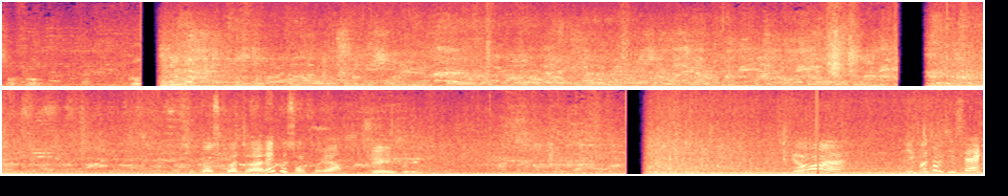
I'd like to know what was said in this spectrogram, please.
so for go. Tu penses quoi toi, avec ou sans couleur? C'est joli. Dis donc, euh, il est beau ton petit sac.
